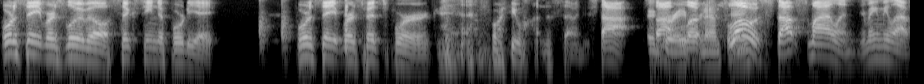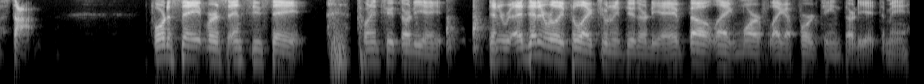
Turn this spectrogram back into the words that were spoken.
Florida State versus Louisville, sixteen to forty-eight. Florida State versus Pittsburgh, forty-one to seventy. Stop, stop, great Lo- pronunciation. Stop smiling. You're making me laugh. Stop. Florida State versus NC State, 22-38. Didn't it didn't really feel like 22-38. It felt like more like a 14-38 to me.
